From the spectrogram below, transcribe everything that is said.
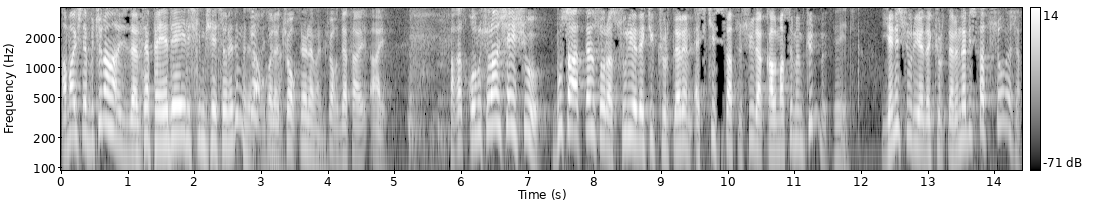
Ama işte bütün analizler Mesela PYD'ye ilişkin bir şey söyledi mi? Yok Öcalan? öyle çok Söylemedi. çok detay hayır. Fakat konuşulan şey şu. Bu saatten sonra Suriye'deki Kürtlerin eski statüsüyle kalması mümkün mü? Değil. Yeni Suriye'de Kürtlerin de bir statüsü olacak.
